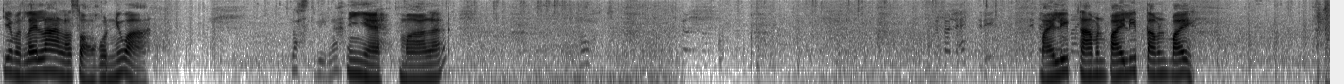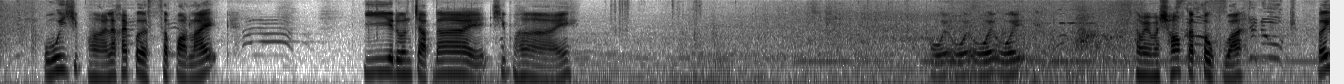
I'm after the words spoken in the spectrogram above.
เยี่ยมันไล่ล่าเราสองคนนี่หว่า Lastebiler. นี่ไง มาแล้วไปรีบตามมันไปรีบตามมันไป อุ้ยชิบหายแล้วใครเปิดสปอตไลท์อีโดนจับได้ชิบหาย โอ้ยโอ้ยโอ้ยโอ้ยทำไมมาชอบกระตุกวะ เฮ้ย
